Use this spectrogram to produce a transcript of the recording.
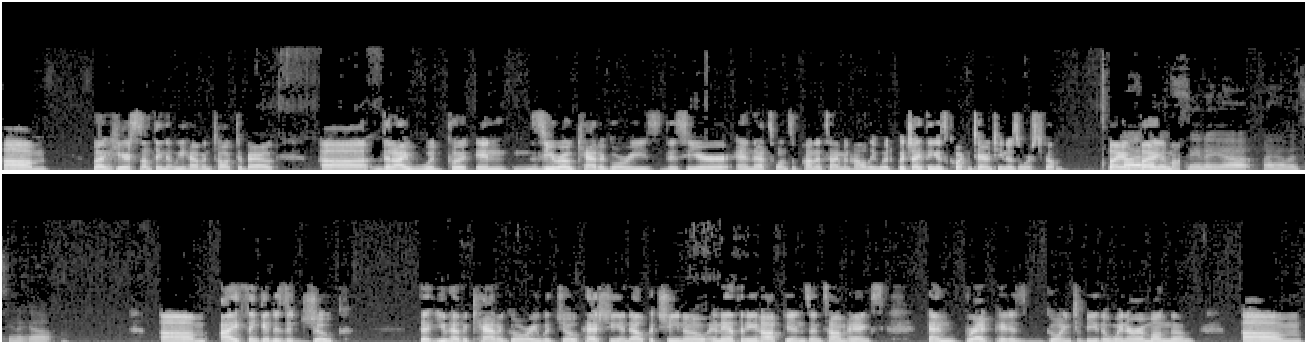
Um, but here's something that we haven't talked about. Uh, that I would put in zero categories this year, and that's Once Upon a Time in Hollywood, which I think is Quentin Tarantino's worst film by I by haven't seen it yet. I haven't seen it yet. Um, I think it is a joke that you have a category with Joe Pesci and Al Pacino and Anthony Hopkins and Tom Hanks, and Brad Pitt is going to be the winner among them. Um,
